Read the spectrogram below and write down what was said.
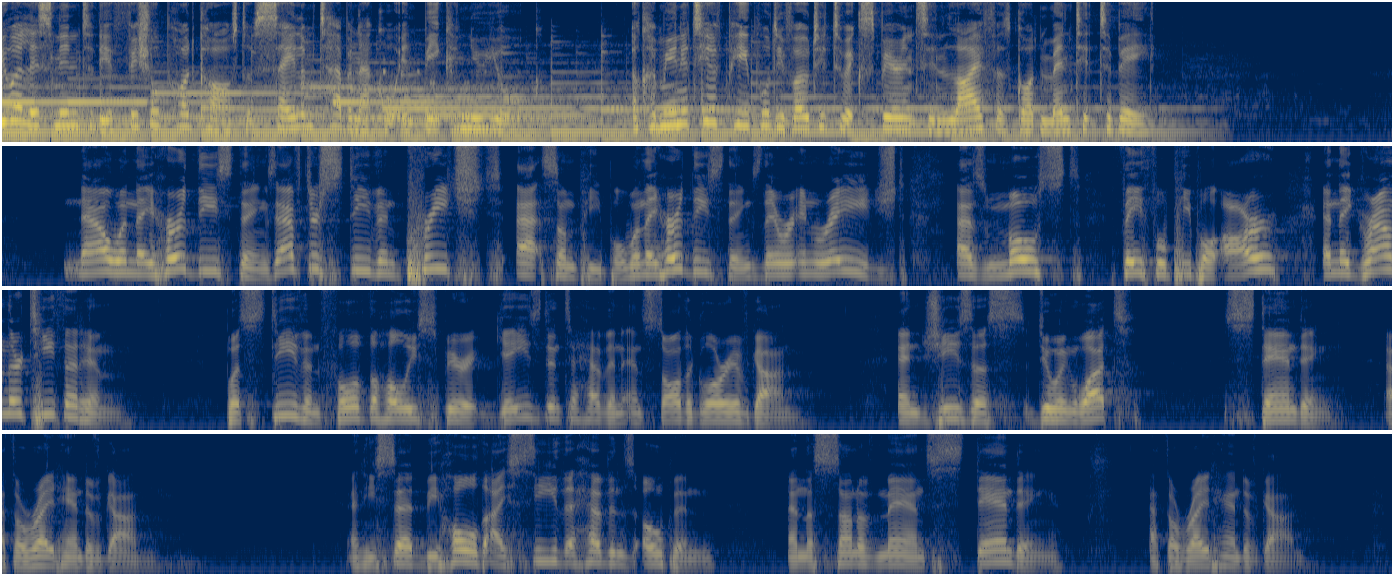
You are listening to the official podcast of Salem Tabernacle in Beacon, New York, a community of people devoted to experiencing life as God meant it to be. Now, when they heard these things, after Stephen preached at some people, when they heard these things, they were enraged, as most faithful people are, and they ground their teeth at him. But Stephen, full of the Holy Spirit, gazed into heaven and saw the glory of God. And Jesus doing what? Standing at the right hand of God. And he said, Behold, I see the heavens open, and the Son of Man standing at the right hand of God.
